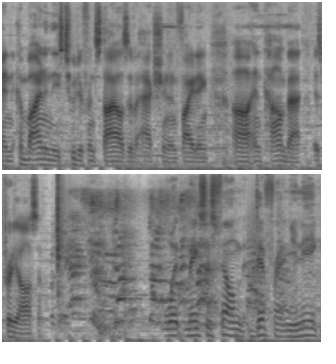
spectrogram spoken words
And combining these two different styles of action and fighting uh, and combat is pretty awesome. What makes this film different and unique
